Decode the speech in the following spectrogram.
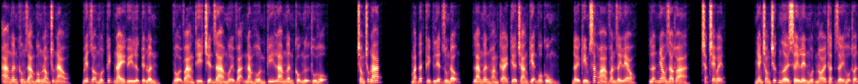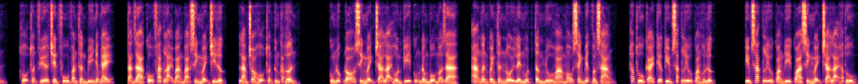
A ngân không dám buông lỏng chút nào, biết rõ một kích này uy lực tuyệt luân, vội vàng thi triển ra mười vạn năm hồn kỹ lam ngân cổ ngự thủ hộ. Trong chốc lát, mặt đất kịch liệt rung động, lam ngân hoàng cái kia tráng kiện vô cùng, đầy kim sắc hoa văn dây leo, lẫn nhau giao thoa, chặt chẽ bệnh nhanh chóng trước người xây lên một nói thật dày hộ thuẫn hộ thuẫn phía trên phủ văn thần bí nhấp nháy, tản ra cổ phát lại bảng bạc sinh mệnh chi lực, làm cho hộ thuẫn cứng cáp hơn. Cùng lúc đó sinh mệnh trả lại hồn kỹ cũng đồng bộ mở ra a ngân quanh thân nổi lên một tầng nhu hòa màu xanh biết vầng sáng, hấp thu cái kia kim sắc lưu quang hồn lực. Kim sắc lưu quang đi qua sinh mệnh trả lại hấp thu,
